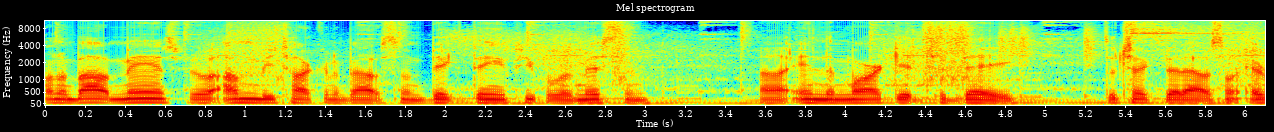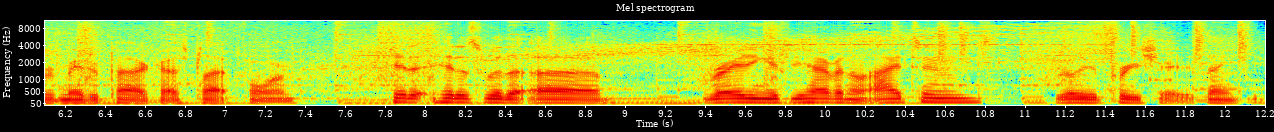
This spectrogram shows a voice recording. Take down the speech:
on About Mansfield, I'm gonna be talking about some big things people are missing uh, in the market today. So check that out. It's on every major podcast platform. Hit hit us with a uh, rating if you have it on iTunes. Really appreciate it. Thank you.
